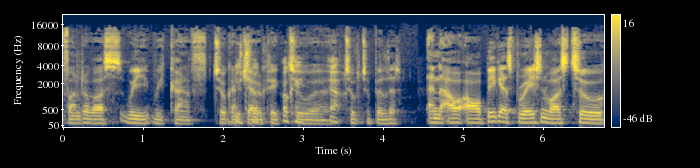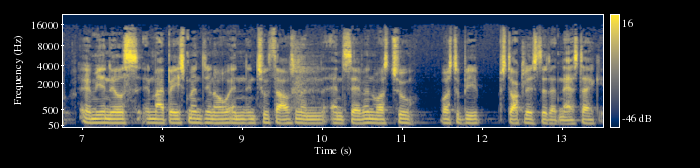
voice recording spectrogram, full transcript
front of us, we we kind of took and You cherry picked okay, to uh, yeah. to to build it. And our, our big aspiration was to uh, me and Niels in my basement, you know, in, in 2007 was to was to be stock listed at Nasdaq,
